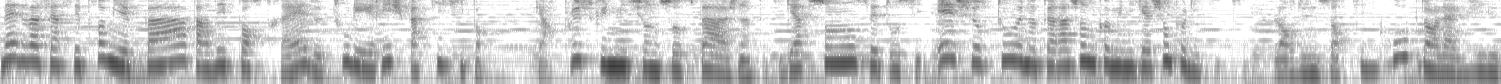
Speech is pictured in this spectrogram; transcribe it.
Ned va faire ses premiers pas par des portraits de tous les riches participants. Car plus qu'une mission de sauvetage d'un petit garçon, c'est aussi et surtout une opération de communication politique. Lors d'une sortie de groupe dans la ville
